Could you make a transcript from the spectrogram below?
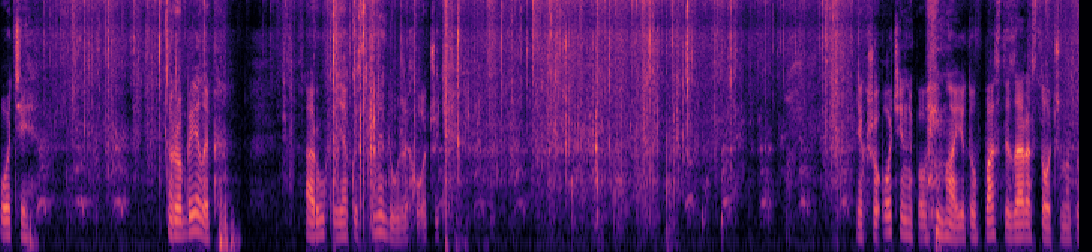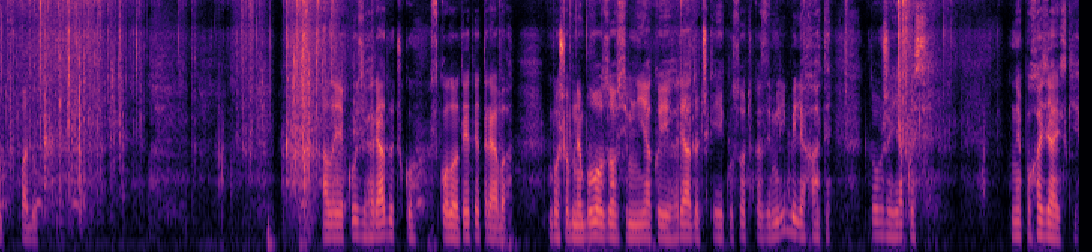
Очі робили б, а руки якось не дуже хочуть. Якщо очі не повиймаю, то впасти зараз точно тут впаду. Але якусь грядочку сколотити треба. Бо щоб не було зовсім ніякої грядочки і кусочка землі біля хати, то вже якось не по-хазяйськи.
